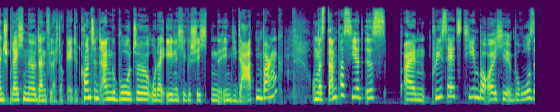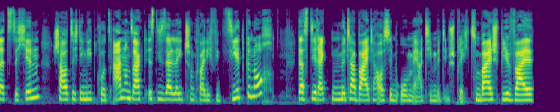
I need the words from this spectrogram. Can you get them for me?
entsprechende dann vielleicht auch Gated Content Angebote oder ähnliche Geschichten in die Datenbank. Und was dann passiert ist, ein Pre-Sales-Team bei euch hier im Büro setzt sich hin, schaut sich den Lead kurz an und sagt, ist dieser Lead schon qualifiziert genug, dass direkt ein Mitarbeiter aus dem OMR-Team mit ihm spricht. Zum Beispiel, weil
